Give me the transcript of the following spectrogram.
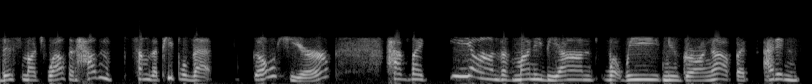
this much wealth, and how do some of the people that go here have like eons of money beyond what we knew growing up? But I didn't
